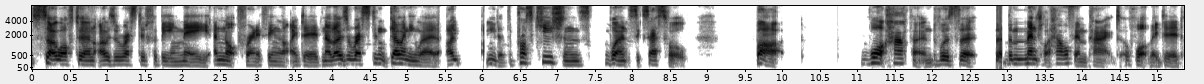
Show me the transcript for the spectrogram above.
so often I was arrested for being me and not for anything that I did. Now those arrests didn't go anywhere. I, you know, the prosecutions weren't successful, but what happened was that the mental health impact of what they did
